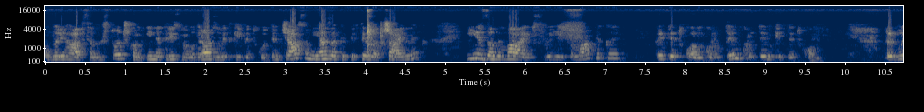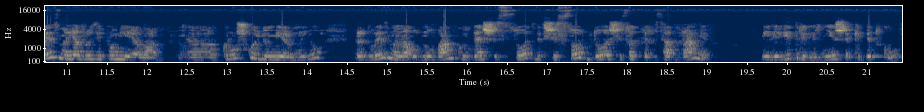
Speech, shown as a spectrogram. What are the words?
оберігався листочком і не тріснув одразу від кипятку. Тим часом я закипятила чайник і заливаю свої томатики кипятком, крутим, крутим кипятком. Приблизно я, друзі, поміряла е, кружкою мірною, приблизно на одну банку йде 600, від 600 до 650 грамів мілілітрів, вірніше, кипятку.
